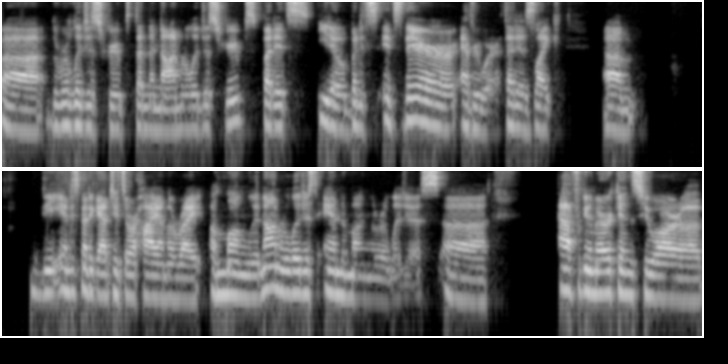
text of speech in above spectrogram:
uh, the religious groups than the non-religious groups, but it's you know, but it's it's there everywhere. That is like um, the anti-Semitic attitudes are high on the right among the non-religious and among the religious. Uh, African Americans who are uh,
